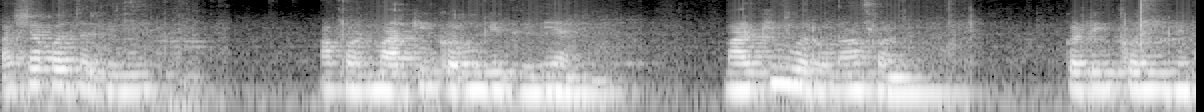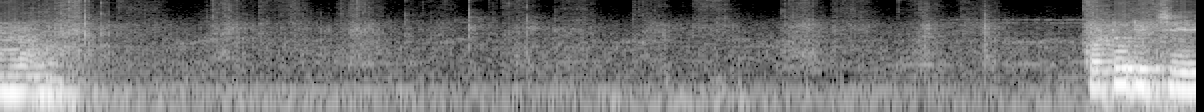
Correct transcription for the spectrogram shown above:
अशा पद्धतीने आपण मार्किंग करून घेतलेली आहे. मार्किंगवरून आपण कटिंग करून घेणार आहोत. कटोरीचे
